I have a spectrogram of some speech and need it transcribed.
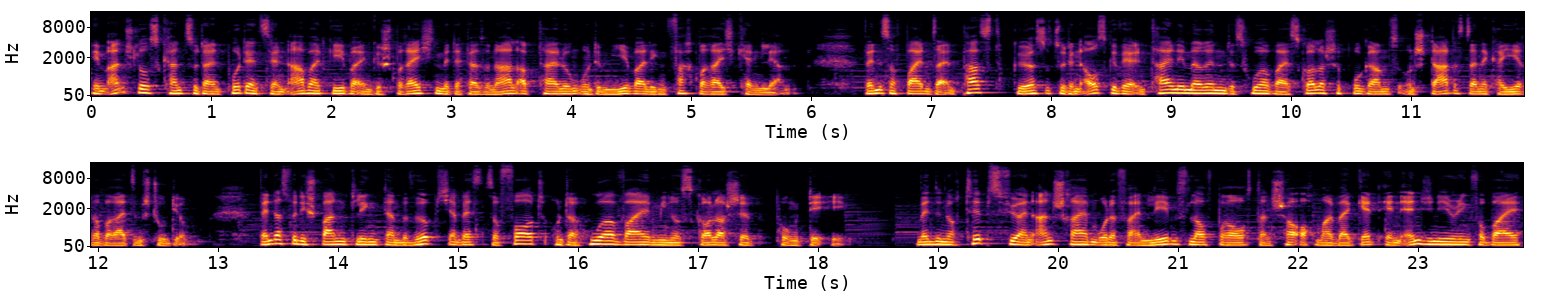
Im Anschluss kannst du deinen potenziellen Arbeitgeber in Gesprächen mit der Personalabteilung und im jeweiligen Fachbereich kennenlernen. Wenn es auf beiden Seiten passt, gehörst du zu den ausgewählten Teilnehmerinnen des Huawei Scholarship Programms und startest deine Karriere bereits im Studium. Wenn das für dich spannend klingt, dann bewirb dich am besten sofort unter huawei-scholarship.de. Wenn du noch Tipps für ein Anschreiben oder für einen Lebenslauf brauchst, dann schau auch mal bei Get in Engineering vorbei,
